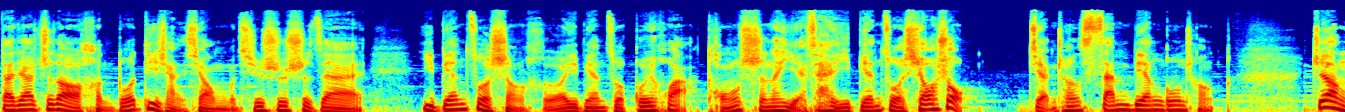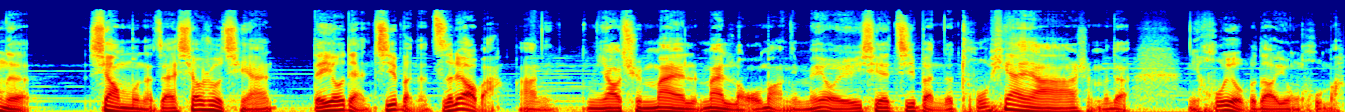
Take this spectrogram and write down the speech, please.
大家知道，很多地产项目其实是在一边做审核，一边做规划，同时呢，也在一边做销售，简称三边工程。这样的项目呢，在销售前得有点基本的资料吧？啊，你你要去卖卖楼嘛，你没有一些基本的图片呀什么的，你忽悠不到用户嘛，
